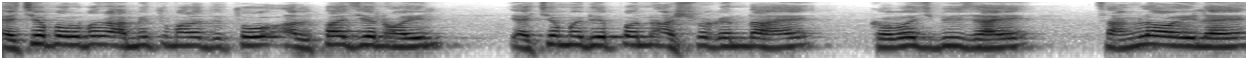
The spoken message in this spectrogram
याच्याबरोबर आम्ही तुम्हाला देतो अल्पाजेन ऑइल याच्यामध्ये पण अश्वगंधा आहे कवच बीज आहे चांगलं ऑइल आहे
